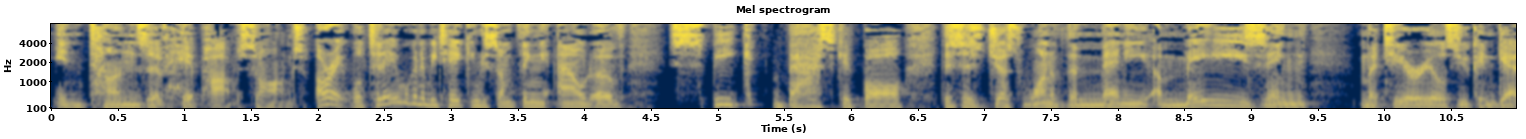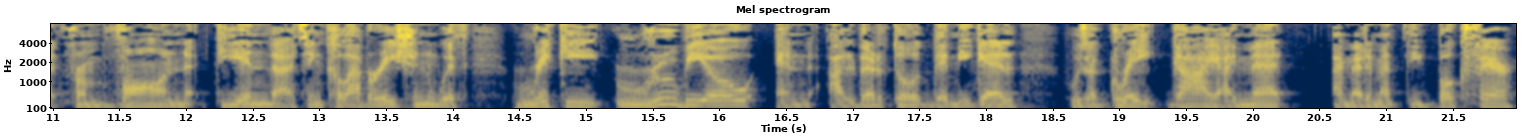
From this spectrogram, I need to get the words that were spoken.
in tons of hip hop songs. All right. Well, today we're going to be taking something out of Speak Basketball. This is just one of the many amazing materials you can get from Vaughan Tienda. It's in collaboration with Ricky Rubio and Alberto de Miguel, who's a great guy I met. I met him at the book fair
